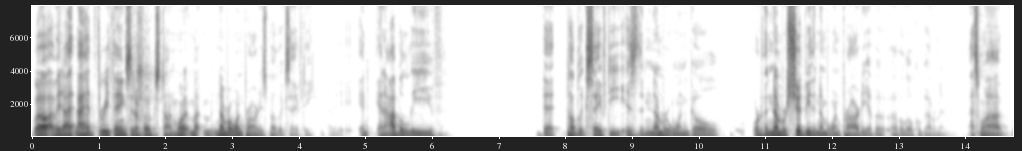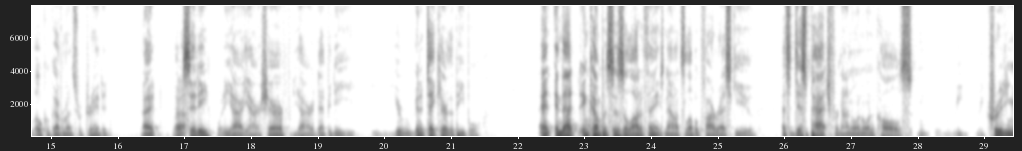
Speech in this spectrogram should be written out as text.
Well, I mean, I, I had three things that I focused on. One, my, number one priority is public safety. I mean, and, and I believe that public safety is the number one goal, or the number should be the number one priority of a, of a local government. That's why local governments were created, right? Have a city, what do you hire? You hire a sheriff, you hire a deputy. You're going to take care of the people, and and that encompasses a lot of things. Now it's Lubbock Fire Rescue. That's dispatch for nine one one calls, re- recruiting,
